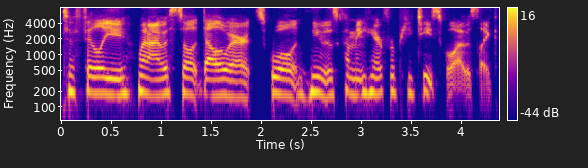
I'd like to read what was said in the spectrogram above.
to Philly when I was still at Delaware at school and he was coming here for PT school, I was like,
